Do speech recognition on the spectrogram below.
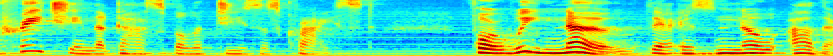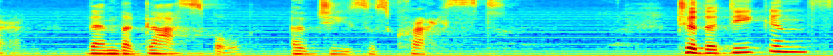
preaching the gospel of Jesus Christ. For we know there is no other than the gospel of Jesus Christ. To the deacons,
